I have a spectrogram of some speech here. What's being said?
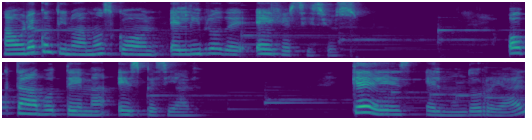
Ahora continuamos con el libro de ejercicios. Octavo tema especial. ¿Qué es el mundo real?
